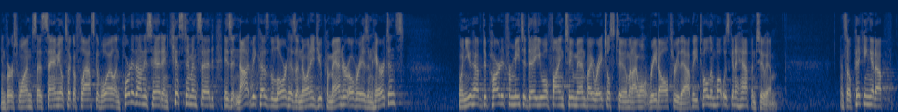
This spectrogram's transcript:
In verse 1 says, Samuel took a flask of oil and poured it on his head and kissed him and said, Is it not because the Lord has anointed you commander over his inheritance? When you have departed from me today, you will find two men by Rachel's tomb, and I won't read all through that, but he told him what was going to happen to him. And so picking it up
